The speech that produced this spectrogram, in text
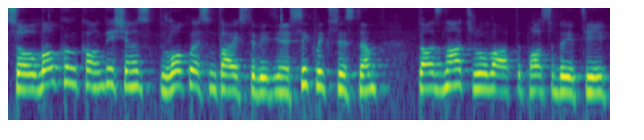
So local conditions, local asymptotic stability in a cyclic system does not rule out the possibility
